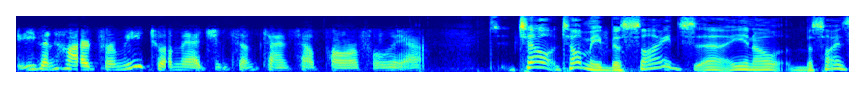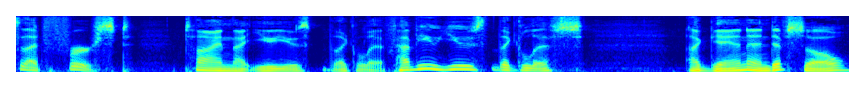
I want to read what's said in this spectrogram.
even hard for me to imagine sometimes how powerful they are. tell tell me besides uh, you know besides that first time that you used the glyph. Have you used the glyphs again? And if so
